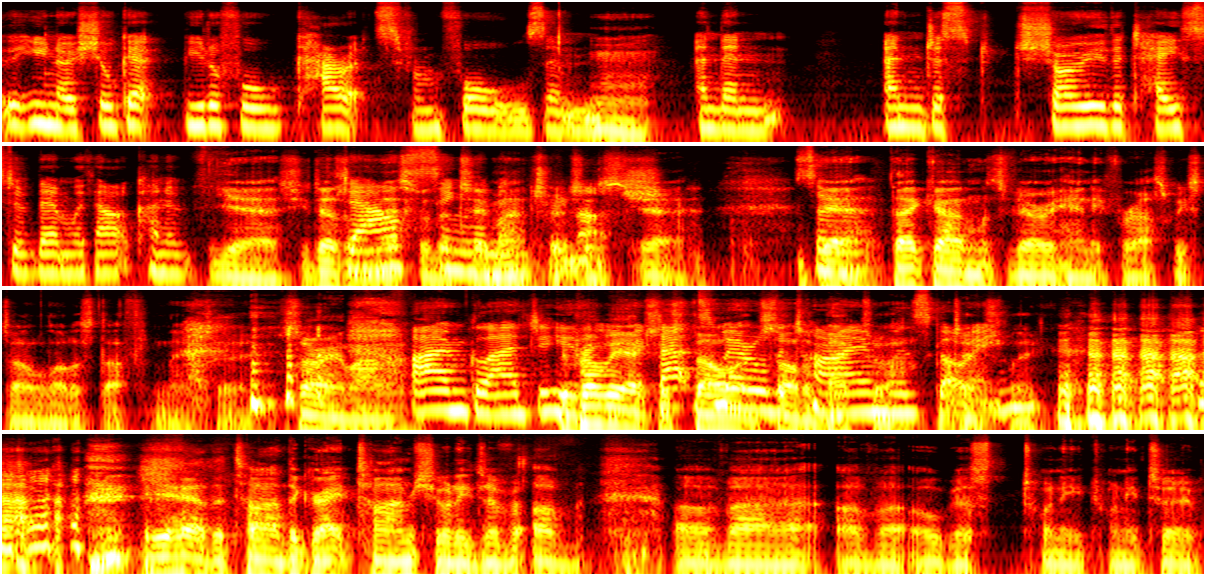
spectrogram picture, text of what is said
you know, she'll get beautiful carrots from falls and and then and just show the taste of them without kind of. Yeah, she doesn't mess with it too much, too which much. is yeah. So yeah, that garden was very handy for us. We stole a lot of stuff from there too. Sorry, Lana. I'm glad to hear You probably that. actually That's stole where and all the sold it back to time us, was going. yeah, the time, the great time shortage of of of, uh, of uh, August 2022.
